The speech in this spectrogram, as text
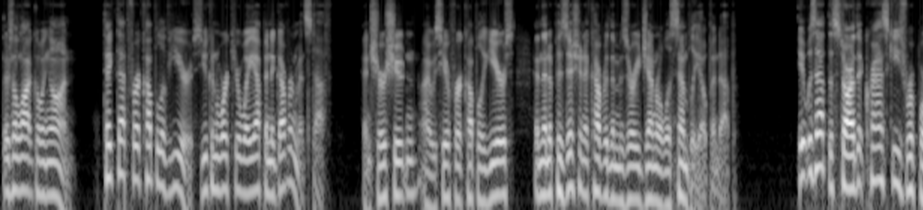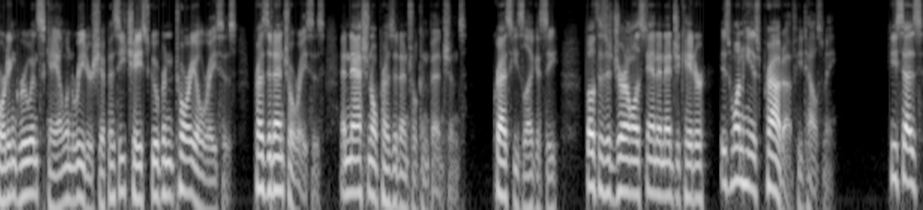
There's a lot going on. Take that for a couple of years. You can work your way up into government stuff. And sure shootin', I was here for a couple of years, and then a position to cover the Missouri General Assembly opened up. It was at the Star that Kraske's reporting grew in scale and readership as he chased gubernatorial races, presidential races, and national presidential conventions. Kraske's legacy, both as a journalist and an educator, is one he is proud of, he tells me. He says,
